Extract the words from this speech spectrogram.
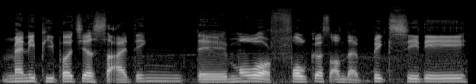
many people just I think they more focus on the big city,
